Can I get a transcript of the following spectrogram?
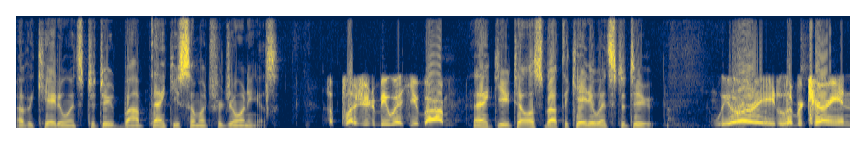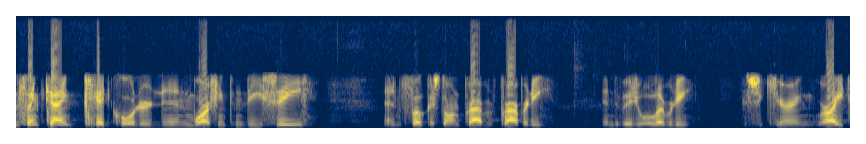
of the Cato Institute. Bob, thank you so much for joining us. A pleasure to be with you, Bob. Thank you. Tell us about the Cato Institute. We are a libertarian think tank headquartered in Washington, D.C., and focused on private property, individual liberty, securing rights,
